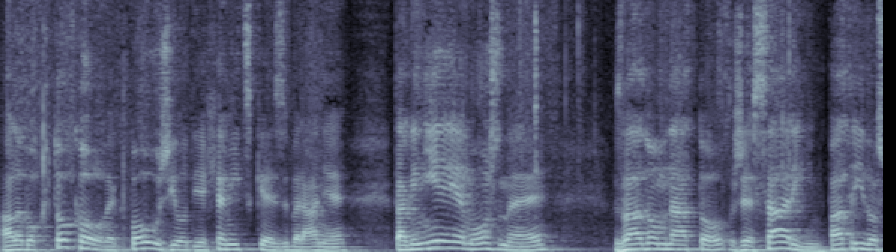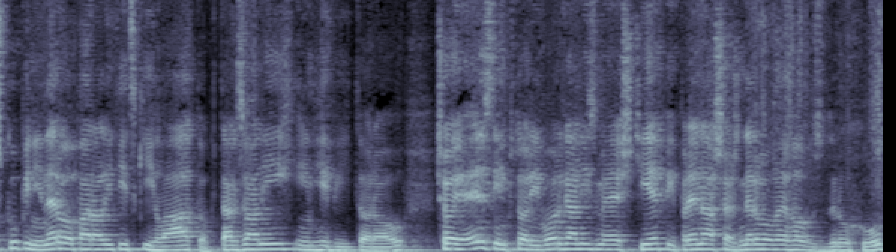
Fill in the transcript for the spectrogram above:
alebo ktokoľvek použil tie chemické zbranie, tak nie je možné vzhľadom na to, že sarín patrí do skupiny nervoparalytických látok, tzv. inhibítorov, čo je enzym, ktorý v organizme štiepy prenášač nervového vzduchu,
